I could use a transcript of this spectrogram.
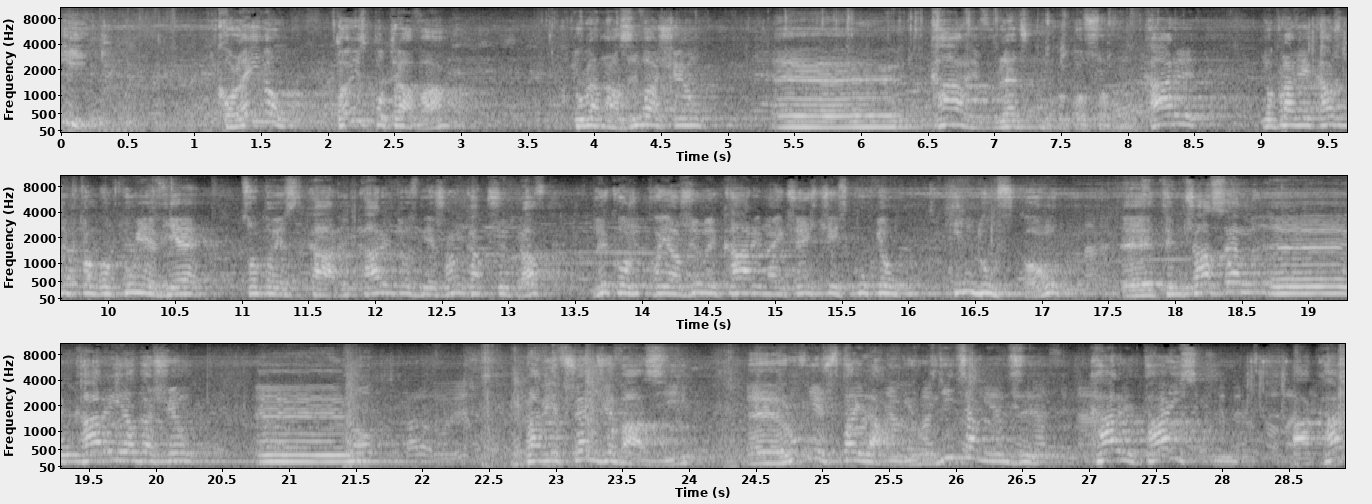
I kolejną, to jest potrawa, która nazywa się e, kary w mleczku kokosowym. Kary, no prawie każdy, kto gotuje wie, co to jest kary. Kary to jest mieszanka przypraw. My ko kojarzymy kary najczęściej z kuchnią hinduską. E, tymczasem e, kary jada się e, no, prawie wszędzie w Azji, również w Tajlandii. Różnica między kary tajskim a kary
